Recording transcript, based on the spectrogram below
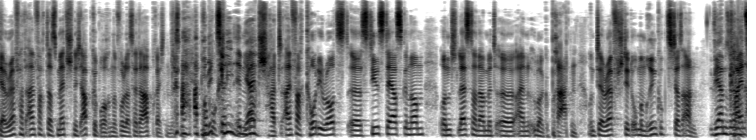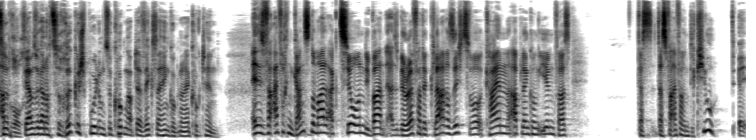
der Ref hat einfach das Match nicht abgebrochen, obwohl es hätte abbrechen müssen. Ah, apropos Mitten clean, im ja. Match hat einfach Cody Rhodes äh, Steel Stairs genommen und Lesnar damit äh, einen übergebraten. Und der Ref steht oben im Ring, guckt sich das an. Wir haben sogar Kein noch zu, Abbruch. Wir haben sogar noch zurückgespult, um zu gucken, ob der Wichser hinguckt und er guckt hin. Es war einfach eine ganz normale Aktion. Die waren, also der Ref hatte klare Sicht, so keine Ablenkung, irgendwas. Das, das war einfach ein DQ. Äh,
